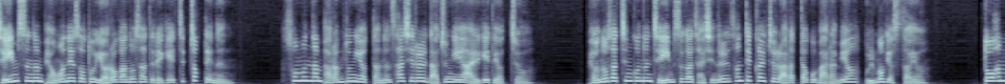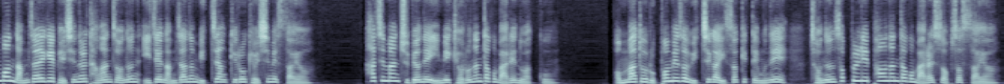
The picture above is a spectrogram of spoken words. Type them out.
제임스는 병원에서도 여러 간호사들에게 찝적대는 소문난 바람둥이였다는 사실을 나중에야 알게 되었죠. 변호사 친구는 제임스가 자신을 선택할 줄 알았다고 말하며 울먹였어요. 또 한 번 남자에게 배신을 당한 저는 이제 남자는 믿지 않기로 결심했어요. 하지만 주변에 이미 결혼한다고 말해 놓았고 엄마도 로펌에서 위치가 있었기 때문에 저는 섣불리 파혼한다고 말할 수 없었어요.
